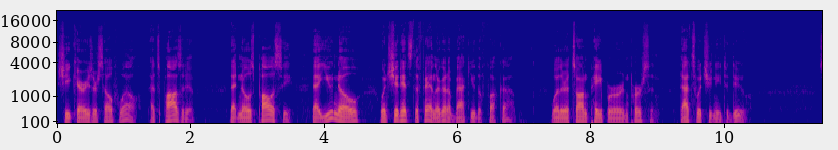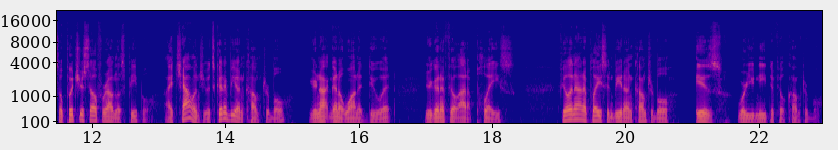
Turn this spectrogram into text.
she carries herself well, that's positive, that knows policy, that you know when shit hits the fan, they're going to back you the fuck up, whether it's on paper or in person. That's what you need to do. So put yourself around those people. I challenge you. It's going to be uncomfortable. You're not going to want to do it. You're going to feel out of place. Feeling out of place and being uncomfortable is where you need to feel comfortable.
